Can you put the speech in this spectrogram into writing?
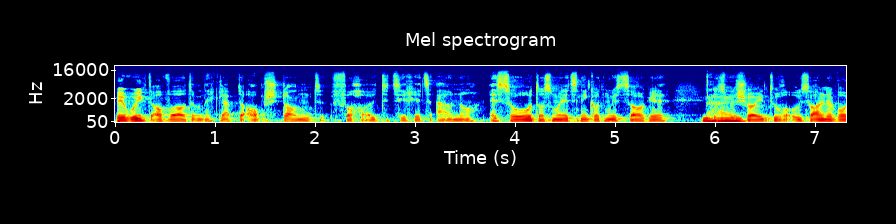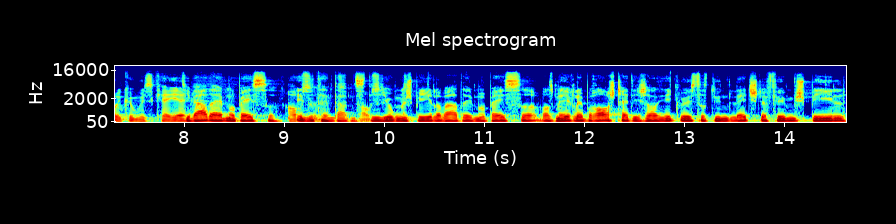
beruhigt abwarten. Und ich glaube, der Abstand verhaltet sich jetzt auch noch so, dass man jetzt nicht gerade muss sagen dass Nein. man schon in- aus allen Wolken muss fallen. Die werden immer besser in Absolut, der Tendenz. Die absolut. jungen Spieler werden immer besser. Was mich ein bisschen überrascht hat, ist, dass ich nicht gewusst dass du in den letzten fünf Spielen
